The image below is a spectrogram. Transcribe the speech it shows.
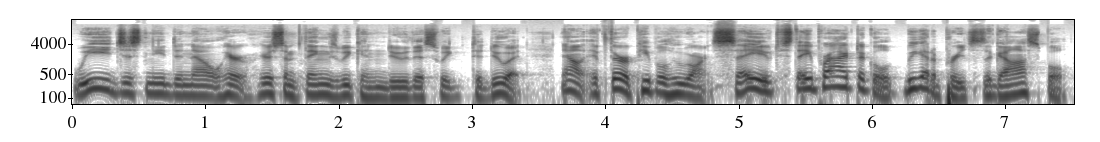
We just need to know here, here's some things we can do this week to do it. Now, if there are people who aren't saved, stay practical. We got to preach the gospel.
